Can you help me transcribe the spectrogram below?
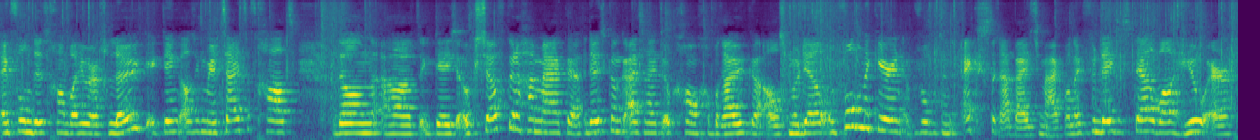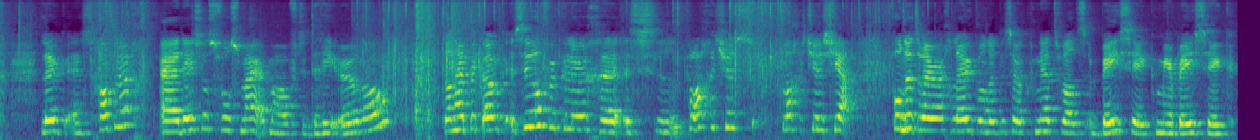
En ik vond dit gewoon wel heel erg leuk. Ik denk als ik meer tijd had gehad, dan had ik deze ook zelf kunnen gaan maken. En deze kan ik uiteraard ook gewoon gebruiken als model om volgende keer bijvoorbeeld een extra bij te maken. Want ik vind deze stijl wel heel erg leuk en schattig. Uh, deze was volgens mij uit mijn hoofd 3 euro. Dan heb ik ook zilverkleurige vlaggetjes. Vlaggetjes, ja. Vond dit wel heel erg leuk, want het is ook net wat basic, meer basic.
